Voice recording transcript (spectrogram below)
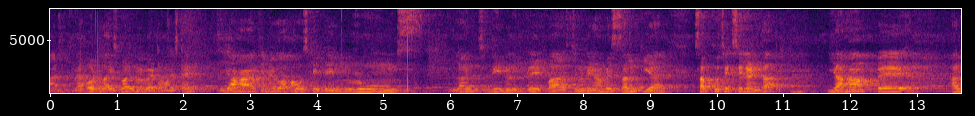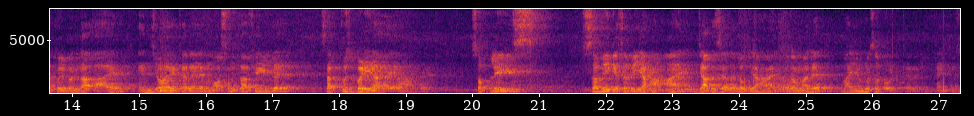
हाँ जी, मैं hotel iceberg में बैठा हूँ इस टाइम। यहाँ की मेरे को housekeeping rooms lunch dinner breakfast जिन्होंने यहाँ पे सर्व किया है, सब कुछ एक्सीलेंट था। यहाँ पे हर कोई बंदा आए एंजॉय करे, मौसम का फील ले, सब कुछ बढ़िया है यहाँ पे। सो so प्लीज़ सभी के सभी यहाँ आए, ज़्यादा से ज़्यादा लोग यहाँ आए और हमारे भाइयों को सपोर्ट करें। Thank you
